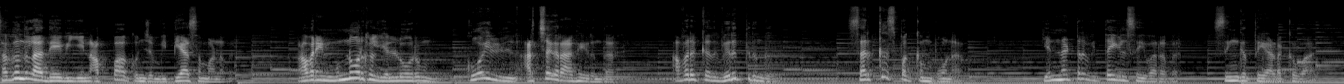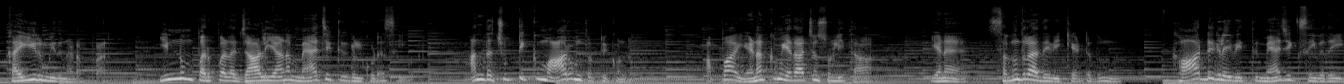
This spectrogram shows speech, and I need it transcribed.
சகுந்தலா தேவியின் அப்பா கொஞ்சம் வித்தியாசமானவர். அவரின் முன்னோர்கள் எல்லோரும் கோயிலில் அர்ச்சகராக இருந்தார்கள். அவருக்கு அது வெறுத்திருந்தது. சர்க்கஸ் பக்கம் போனார். எண்ணற்ற வித்தைகள் செய்வார் அவர். சிங்கத்தை அடக்குவார் கயிறு மீது நடப்பார். இன்னும் பற்பல ஜாலியான மேஜிக்குகள் கூட செய்வார். அந்த சுட்டிக்கும் ஆர்வம் தொட்டி கொண்டது. அப்பா எனக்கும் ஏதாச்சும் சொல்லித்தா? என சகுந்தலா தேவி கேட்டதும் கார்டுகளை வைத்து மேஜிக் செய்வதை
